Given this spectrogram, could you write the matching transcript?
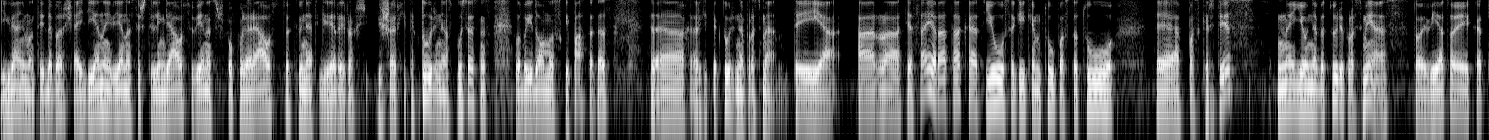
į gyvenimą. Tai dabar šiai dienai vienas iš stilingiausių vienas iš populiariausių tokių netgi ir ir iš architektūrinės pusės nes labai įdomus kaip pastatas e, architektūrine prasme. Tai ar tiesa yra ta kad jų sakykim tų pastatų e, paskirtis jinai jau nebeturi prasmės toj vietoj kad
